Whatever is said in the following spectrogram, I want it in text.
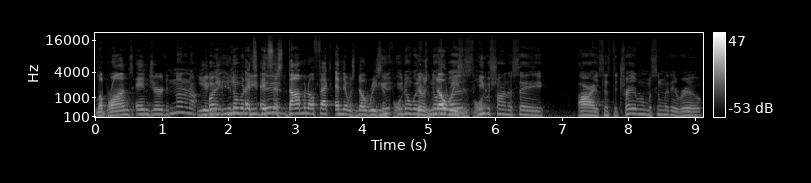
LeBron's injured. No, no, no. But you know what it's, he It's this domino effect, and there was no reason You, for you it. know what? there was you know no reason was? for He it. was trying to say, all right, since the trade rumors seem like they're real,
